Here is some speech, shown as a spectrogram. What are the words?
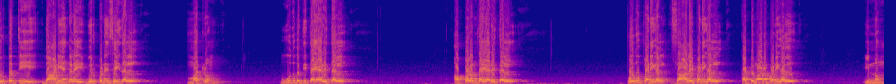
உற்பத்தி தானியங்களை விற்பனை செய்தல் மற்றும் ஊதுபத்தி தயாரித்தல் அப்பளம் தயாரித்தல் பொது பணிகள் சாலை பணிகள் கட்டுமான பணிகள் இன்னும்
